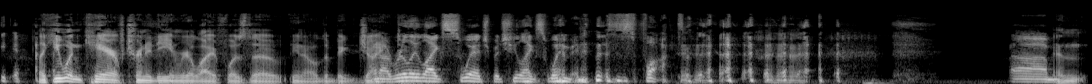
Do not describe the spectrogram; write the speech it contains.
Like he wouldn't care if Trinity in real life was the you know the big giant. and I really dude. like Switch, but she likes women. this is fucked. and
